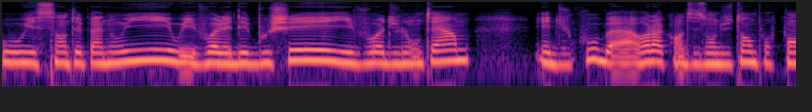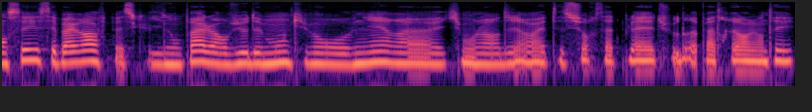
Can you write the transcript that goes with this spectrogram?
où ils se sentent épanouis, où ils voient les débouchés, ils voient du long terme. Et du coup, bah voilà, quand ils ont du temps pour penser, c'est pas grave parce qu'ils n'ont pas leurs vieux démons qui vont revenir euh, et qui vont leur dire ouais t'es sûr ça te plaît, tu voudrais pas te réorienter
